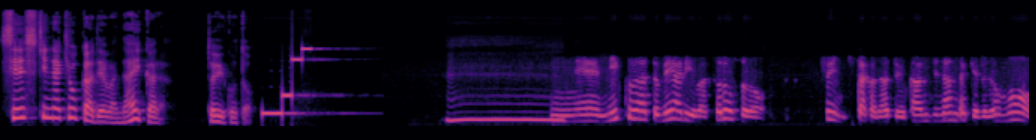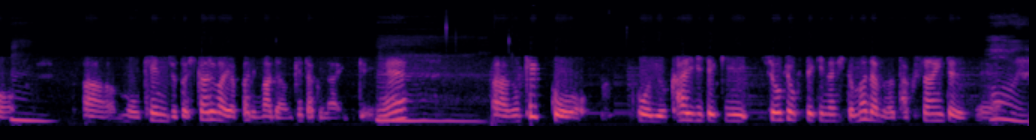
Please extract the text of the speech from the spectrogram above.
正式な許可ではないからということ。うーん。ね、ニクワとメアリーはそろそろついに来たかなという感じなんだけれども、うんあもうケンジュとヒカルはやっぱりまだ受けたくないっていううね、あの結構こういう懐疑的消極的な人まだまだたくさんいてですね、んはい。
